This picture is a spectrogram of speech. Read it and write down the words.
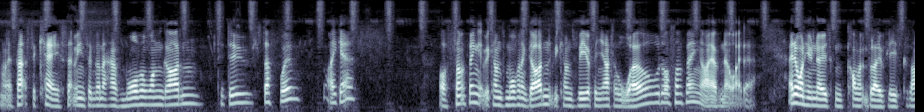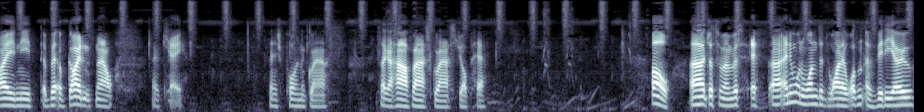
Well, if that's the case, that means I'm going to have more than one garden to do stuff with, I guess? Or something, it becomes more than a garden, it becomes Viva Pinata World or something? I have no idea. Anyone who knows can comment below, please, because I need a bit of guidance now. Okay. Finish pouring the grass. It's like a half-assed grass job here. Oh, uh, just remembered, if uh, anyone wondered why there wasn't a video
